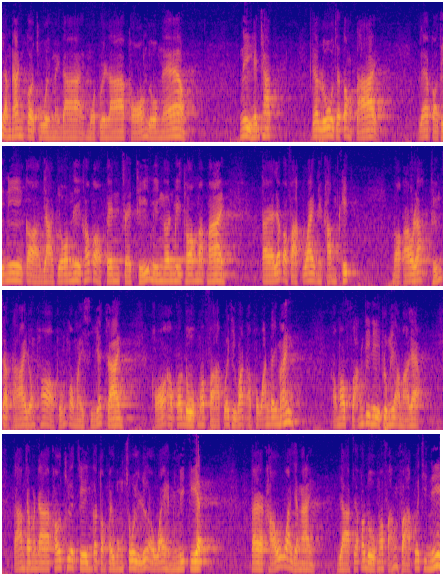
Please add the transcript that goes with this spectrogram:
อย่างนั้นก็ช่วยไม่ได้ หมดเวลาของโยมแล้ว นี่เห็นชัด แล้วรู้จะต้องตาย แล้วก็ที่นี่ก็อยากโยมนี่เขาก็เป็นเศรษฐีมีเงินมีทองมากมาย แต่แล้วก็ฝากไว้ในคำคิด บอกเอาละถึงจะตายหลวงพ่อ ผมก็ไม่เสียใจ ขอเอากระดูกมาฝากไว้ที่วัดอภวันได้ไหม เอามาฝังที่นี่พรุ่งนี้เอามาแล้ว ตามธรรมดาเขาเชื่อจีนก็ต้องไปวงซุยหรือเอาไว้ให้มันมีเกียรติ แต่เขาว่ายังไง อยากจะกระดูกมาฝังฝากไว้ที่นี้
